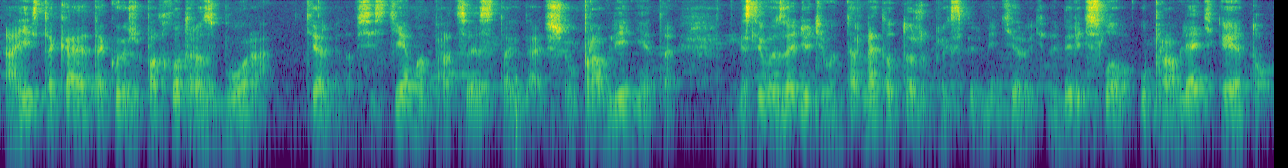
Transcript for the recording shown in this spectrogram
А есть такая, такой же подход разбора терминов – система, процесс и так дальше. Управление – это, если вы зайдете в интернет, то тоже проэкспериментируйте, наберите слово «управлять это».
